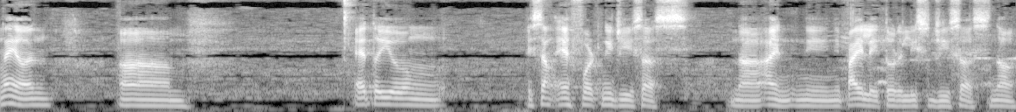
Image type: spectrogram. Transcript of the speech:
Ngayon, um, ito yung isang effort ni Jesus na ay ni, ni Pilate to release Jesus no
